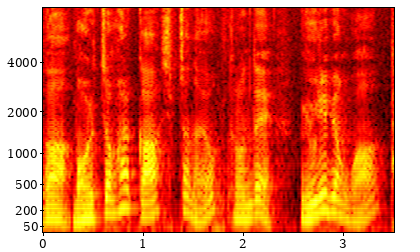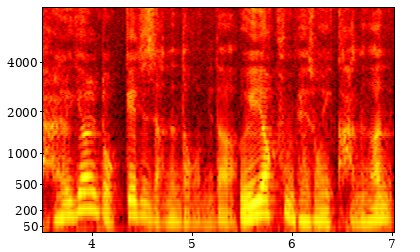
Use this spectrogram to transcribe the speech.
가 멀쩡할까 싶잖아요. 그런데 유리병과 달걀도 깨지지 않는다고 합니다. 의약품 배송이 가능한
